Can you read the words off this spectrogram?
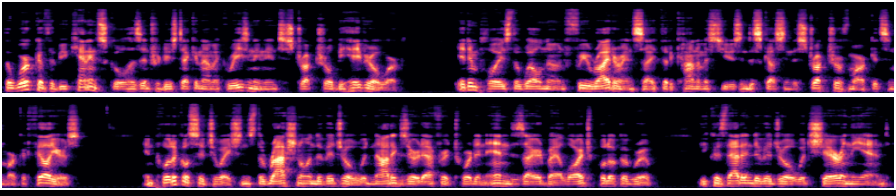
The work of the Buchanan School has introduced economic reasoning into structural behavioral work. It employs the well known free rider insight that economists use in discussing the structure of markets and market failures. In political situations, the rational individual would not exert effort toward an end desired by a large political group because that individual would share in the end,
